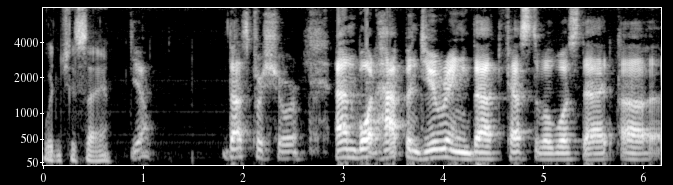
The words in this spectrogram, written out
wouldn't you say? Yeah. That's for sure. And what happened during that festival was that uh,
